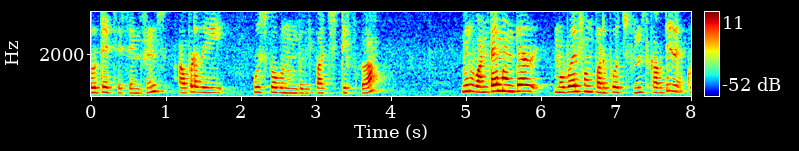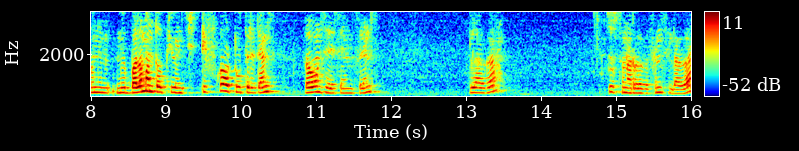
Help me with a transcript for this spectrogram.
రొటేట్ చేసేయండి ఫ్రెండ్స్. అప్పుడు అది ఊసిపోకుండా ఉంటుంది పార్ట్ స్టిఫ్గా మీరు వన్ టైం అంటే మొబైల్ ఫోన్ పడిపోవచ్చు ఫ్రెండ్స్. కాబట్టి కొంచెం మీ బలం అంతా ఉపయోగించి స్టిఫ్గా టూ త్రీ టైమ్స్ రౌండ్స్ వేసేయండి ఫ్రెండ్స్. ఇలాగా. చూస్తున్నారు కదా ఫ్రెండ్స్ ఇలాగా.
